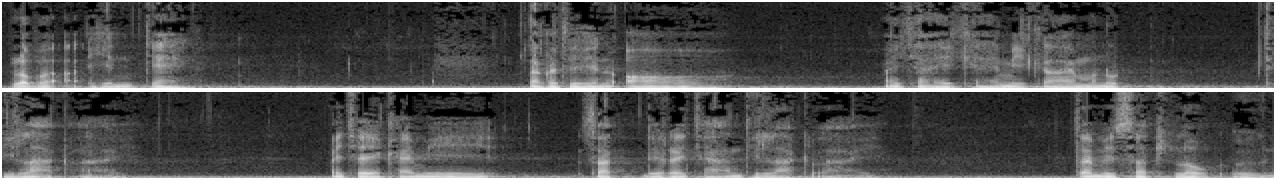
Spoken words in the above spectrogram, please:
เพราะว่าเห็นแจ้งแล้วก็จะเห็นอ๋อไม่ใช่แค่มีกายมนุษย์ที่หลากหลาย ไม่ใช่แค่มีสัตว์เดรัจฉานที่หลากหลาย แต่มีสัตว์โลกอื่น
